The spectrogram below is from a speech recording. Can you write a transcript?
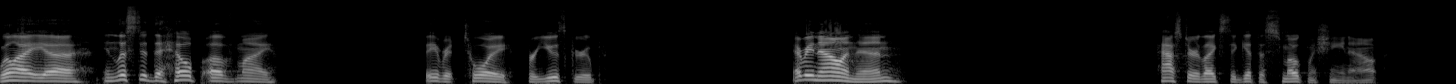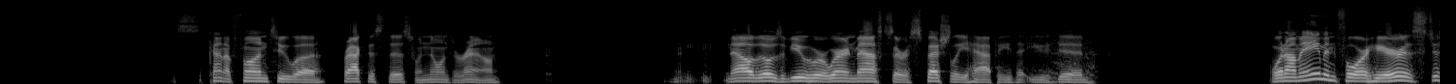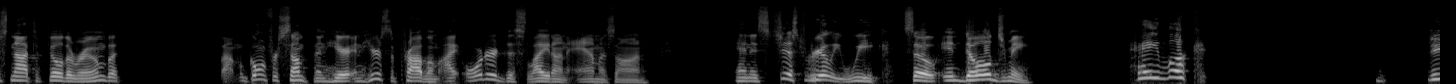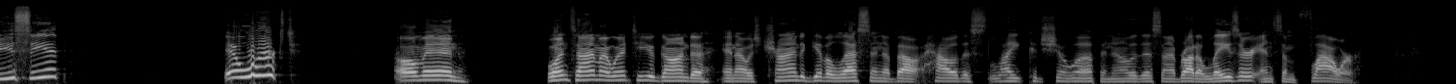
Well, I uh, enlisted the help of my favorite toy for youth group. Every now and then, pastor likes to get the smoke machine out. It's kind of fun to uh, practice this when no one's around. Now, those of you who are wearing masks are especially happy that you did. What I'm aiming for here is just not to fill the room, but I'm going for something here. And here's the problem I ordered this light on Amazon, and it's just really weak. So indulge me. Hey, look. Do you see it? It worked. Oh, man. One time I went to Uganda and I was trying to give a lesson about how this light could show up and all of this. And I brought a laser and some flour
